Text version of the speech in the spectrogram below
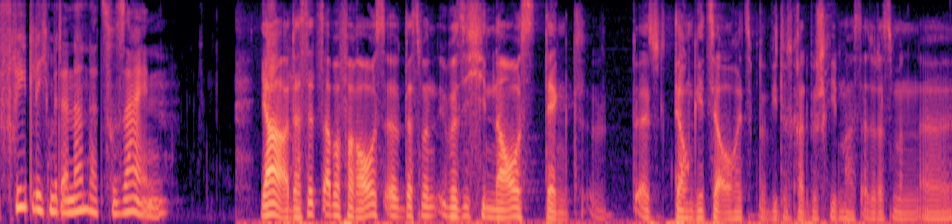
friedlich miteinander zu sein. Ja, das setzt aber voraus, äh, dass man über sich hinaus denkt. Also darum geht es ja auch, jetzt, wie du es gerade beschrieben hast, also dass man äh,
